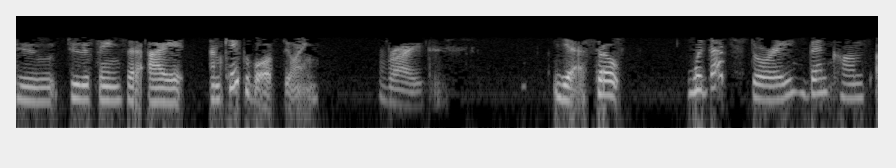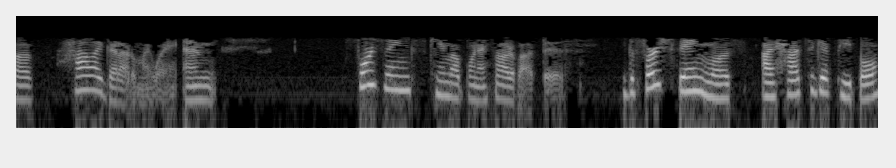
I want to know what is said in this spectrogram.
to do the things that I am capable of doing. Right. Yeah. So with that story, then comes of how I got out of my way. And four things came up when I thought about this. The first thing was I had to get people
